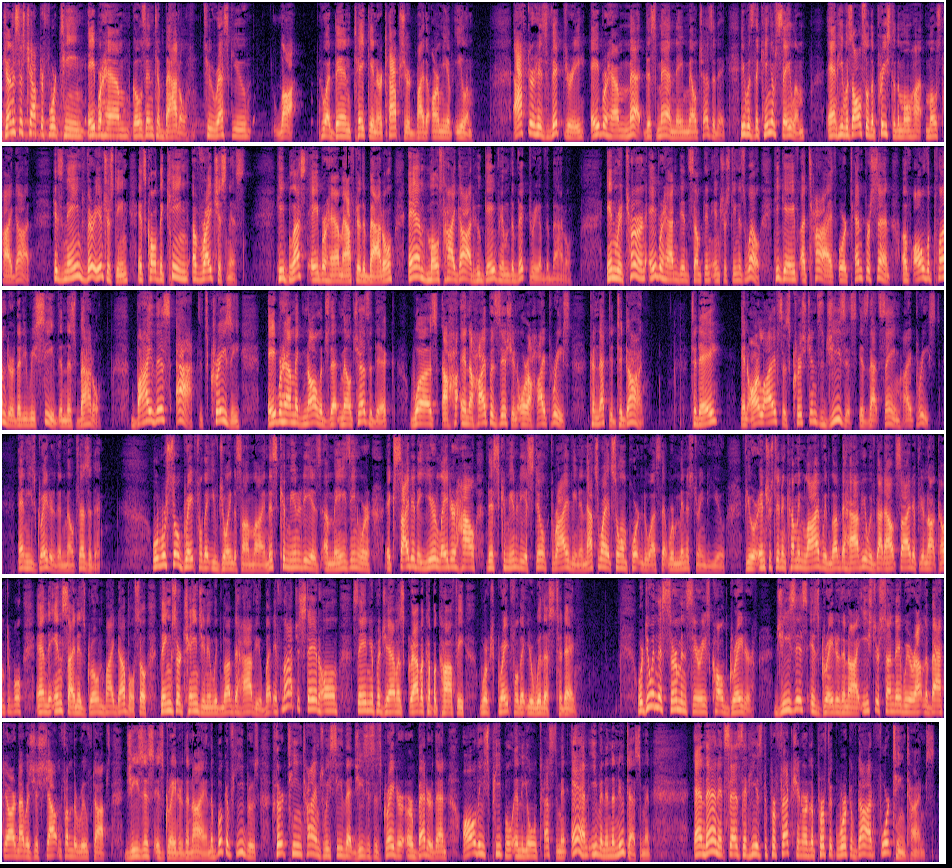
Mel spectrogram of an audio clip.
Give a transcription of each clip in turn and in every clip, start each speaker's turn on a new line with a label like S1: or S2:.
S1: Genesis chapter 14, Abraham goes into battle to rescue Lot, who had been taken or captured by the army of Elam. After his victory, Abraham met this man named Melchizedek. He was the king of Salem, and he was also the priest of the Most High God. His name's very interesting. It's called the King of Righteousness. He blessed Abraham after the battle and Most High God who gave him the victory of the battle. In return, Abraham did something interesting as well. He gave a tithe or 10% of all the plunder that he received in this battle. By this act, it's crazy, Abraham acknowledged that Melchizedek was a, in a high position or a high priest connected to God. Today, in our lives as Christians, Jesus is that same high priest, and he's greater than Melchizedek. Well, we're so grateful that you've joined us online. This community is amazing. We're excited a year later how this community is still thriving, and that's why it's so important to us that we're ministering to you. If you are interested in coming live, we'd love to have you. We've got outside if you're not comfortable, and the inside has grown by double. So things are changing, and we'd love to have you. But if not, just stay at home, stay in your pajamas, grab a cup of coffee. We're grateful that you're with us today. We're doing this sermon series called Greater. Jesus is greater than I. Easter Sunday, we were out in the backyard and I was just shouting from the rooftops, Jesus is greater than I. In the book of Hebrews, 13 times we see that Jesus is greater or better than all these people in the Old Testament and even in the New Testament. And then it says that he is the perfection or the perfect work of God 14 times.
